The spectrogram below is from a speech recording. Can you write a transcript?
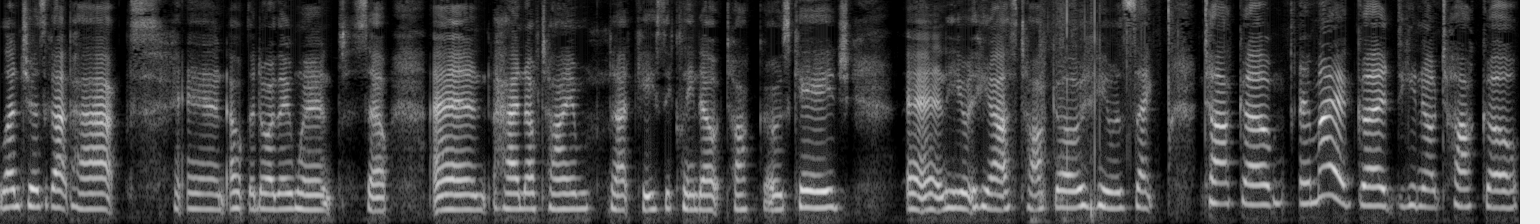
lunches got packed and out the door they went. So, and had enough time that Casey cleaned out Taco's cage. And he he asked Taco, he was like, Taco, am I a good, you know, taco,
